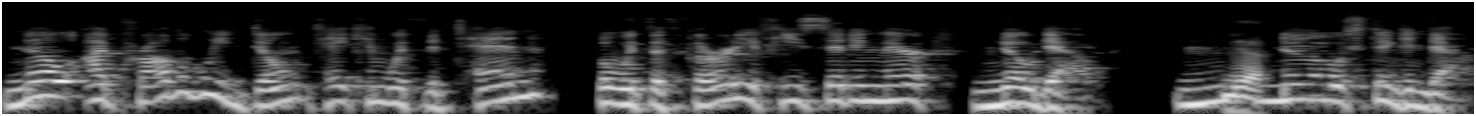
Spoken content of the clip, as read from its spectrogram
No, I probably don't take him with the 10, but with the 30, if he's sitting there, no doubt. Yeah. No stinking doubt.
